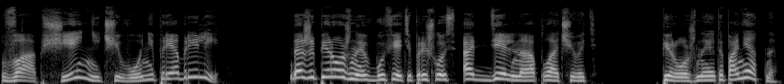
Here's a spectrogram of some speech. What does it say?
Вообще ничего не приобрели. Даже пирожное в буфете пришлось отдельно оплачивать. Пирожное — это понятно.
